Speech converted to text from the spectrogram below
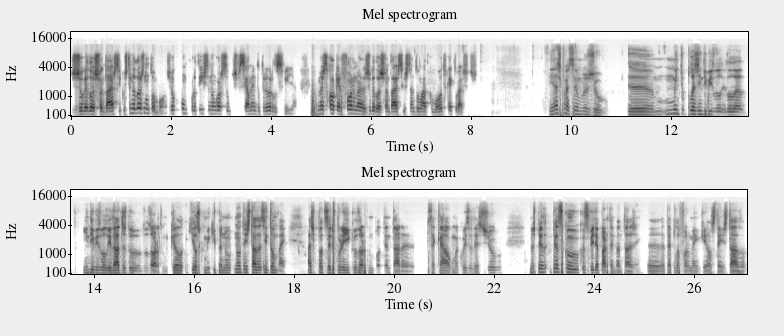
jogadores fantásticos, os treinadores não estão bons. Eu, como portista, não gosto especialmente do treinador do Sevilha. Mas, de qualquer forma, jogadores fantásticos, tanto de um lado como do outro. O que é que tu achas? Sim, acho que vai ser um bom jogo. Uh, muito pelas individualidades do, do Dortmund, que, ele, que, eles como equipa não, não têm estado assim tão bem. Acho que pode ser por aí que o Dortmund pode tentar uh, sacar alguma coisa deste jogo, mas penso, penso que, o, que o Sevilha parte em vantagem, uh, até pela forma em que eles têm estado.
